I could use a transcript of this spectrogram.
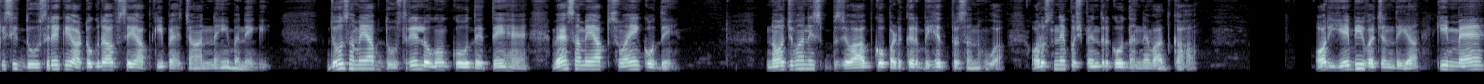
किसी दूसरे के ऑटोग्राफ से आपकी पहचान नहीं बनेगी। जो समय आप दूसरे लोगों को देते हैं, वह समय आप स्वयं को दें। नौजवान इस जवाब को पढ़कर बेहद प्रसन्न हुआ और उसने पुष्पेंद्र को धन्यवाद कहा। और ये भी वचन दिया कि मैं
